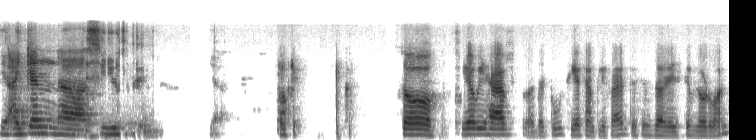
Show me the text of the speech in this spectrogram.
Yeah, I can uh, see you screen. Yeah. Okay. So here we have uh, the two CS amplifier. This is the resistive load one.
